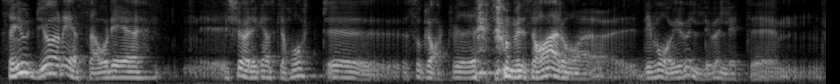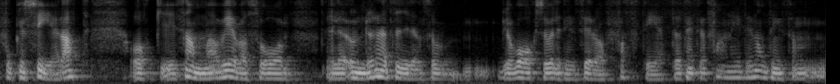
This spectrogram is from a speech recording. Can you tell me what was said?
Sen gjorde jag en resa och det eh, körde ganska hårt eh, såklart. Vi, som vi sa här då, eh, det var ju väldigt, väldigt fokuserat. Och i samma veva så, eller under den här tiden så, jag var också väldigt intresserad av fastigheter. Jag tänkte, fan är det någonting som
